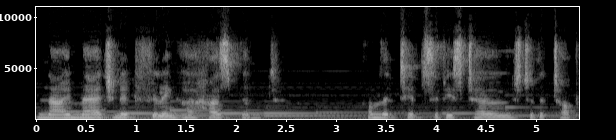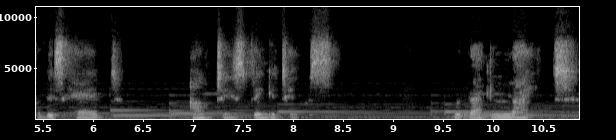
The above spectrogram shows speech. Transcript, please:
Now imagine it filling her husband from the tips of his toes to the top of his head, out to his fingertips with that light,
